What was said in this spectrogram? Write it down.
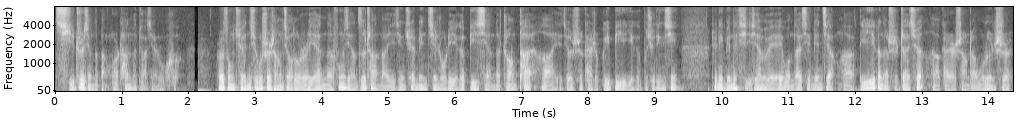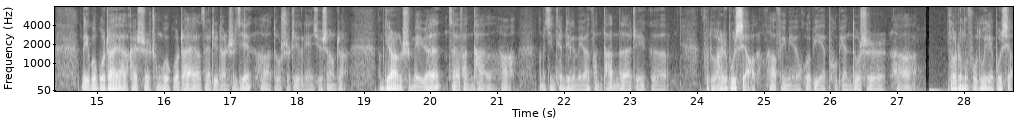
旗帜性的板块，它们的表现如何。而从全球市场角度而言呢，风险资产呢已经全面进入了一个避险的状态啊，也就是开始规避一个不确定性。这里面的体现为我们在前面讲啊，第一个呢是债券啊开始上涨，无论是美国国债呀还是中国国债啊，在这段时间啊都是这个连续上涨。那么第二个是美元在反弹啊，那么今天这个美元反弹的这个幅度还是不小的啊，非美元货币也普遍都是啊调整的幅度也不小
